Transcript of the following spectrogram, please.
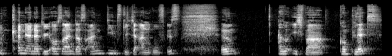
Kann ja natürlich auch sein, dass ein dienstlicher Anruf ist. Ähm, also ich war komplett,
